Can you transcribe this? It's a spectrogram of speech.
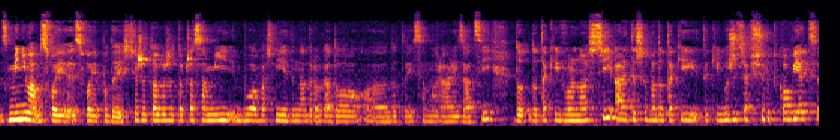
zmieniłam swoje, swoje podejście, że to, że to czasami była właśnie jedyna droga do, e, do tej samorealizacji, do, do takiej wolności, ale też chyba do takiej, takiego życia wśród kobiet.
